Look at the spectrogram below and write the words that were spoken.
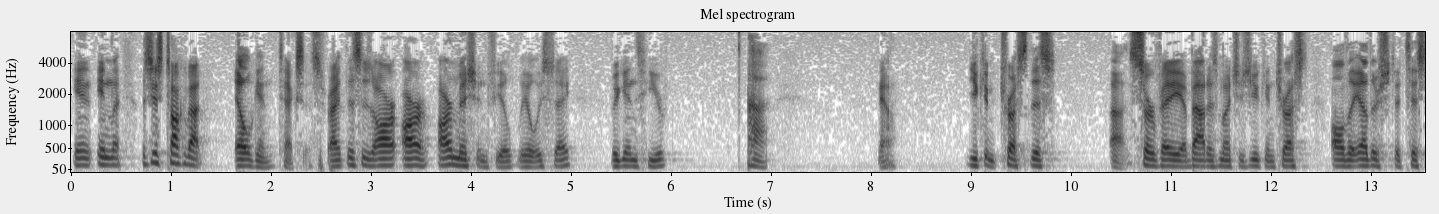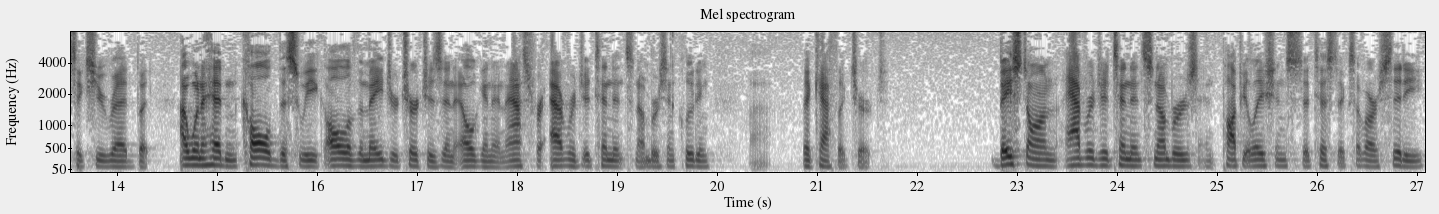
In, in, let's just talk about Elgin, Texas, right? This is our, our, our mission field, we always say, begins here. Uh, you can trust this uh, survey about as much as you can trust all the other statistics you read, but I went ahead and called this week all of the major churches in Elgin and asked for average attendance numbers, including uh, the Catholic Church. Based on average attendance numbers and population statistics of our city,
